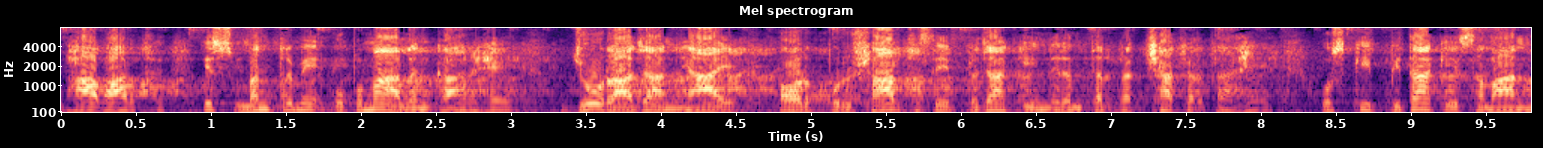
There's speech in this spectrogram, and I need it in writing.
भावार्थ, इस मंत्र में उपमा अलंकार है, जो राजा न्याय और पुरुषार्थ से प्रजा की निरंतर रक्षा करता है, उसकी पिता के समान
